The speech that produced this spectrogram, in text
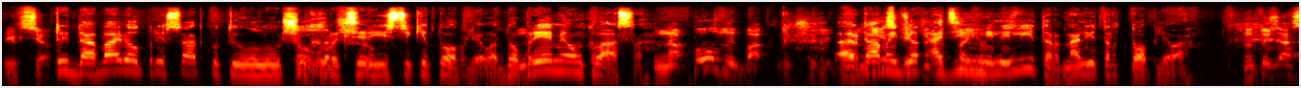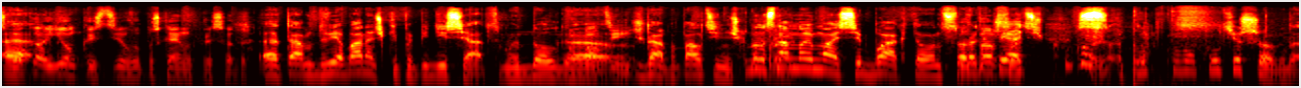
И все. Ты добавил присадку, ты улучшил, Улучшил. характеристики топлива до премиум класса. На полный бак лучше лить? А, Там, есть идет какие-то 1 поемкости? миллилитр на литр топлива. Ну, то есть, а сколько емкость выпускаемых присадок? Э, Там две баночки по 50. Мы долго... По полтинничку. Да, по полтинничку. Ну, в основной массе бак-то он 45. С- пол- пол- Полтишок, да.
